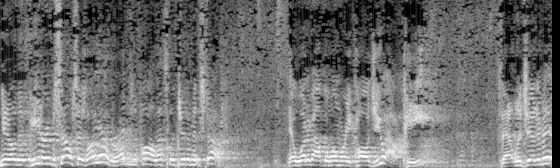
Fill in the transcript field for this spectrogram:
You know, that Peter himself says, oh yeah, the writings of Paul, that's legitimate stuff. And what about the one where he called you out, Pete? Is that legitimate?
